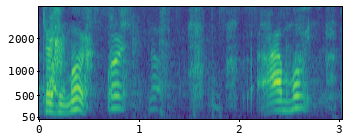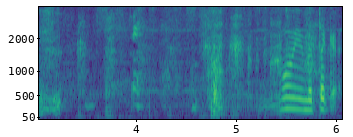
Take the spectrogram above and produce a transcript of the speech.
Chochi, mueve, mueve. No. Ah, mueve. Mueve, me ataca.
